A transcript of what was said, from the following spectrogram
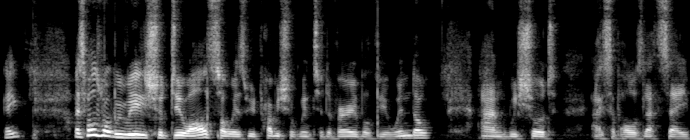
Okay, I suppose what we really should do also is we probably should go into the variable view window and we should, I suppose, let's say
